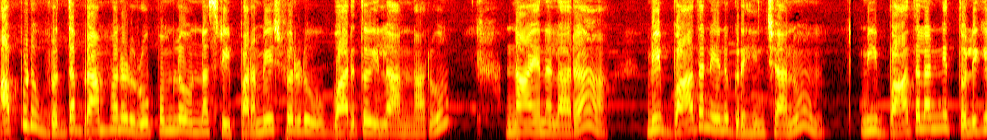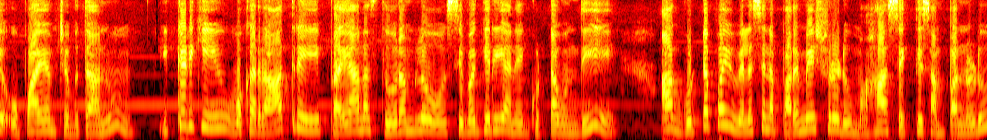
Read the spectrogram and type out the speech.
అప్పుడు వృద్ధ బ్రాహ్మణుడు రూపంలో ఉన్న శ్రీ పరమేశ్వరుడు వారితో ఇలా అన్నారు. నాయనలారా మీ బాధ నేను గ్రహించాను. మీ బాధలన్నీ తొలగే ఉపాయం చెబుతాను. ఇక్కడికి ఒక రాత్రి ప్రయాణ దూరంలో శివగిరి అనే గుట్ట ఉంది. ఆ గుట్టపై వెలసిన పరమేశ్వరుడు మహాశక్తి సంపన్నుడు.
